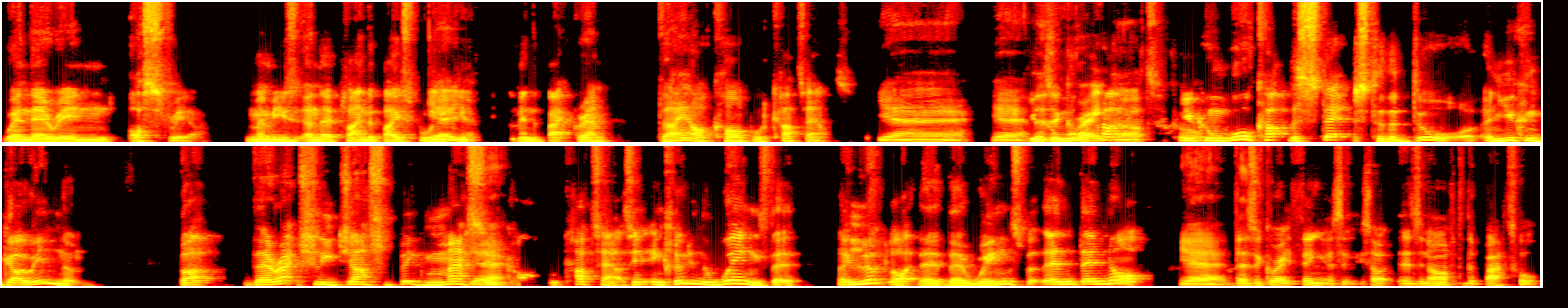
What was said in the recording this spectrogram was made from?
when they're in Austria, remember, you, and they're playing the baseball, Yeah, you yeah. them in the background. They are cardboard cutouts. Yeah, yeah. You There's a great up- article. You can walk up the steps to the door and you can go in them, but they're actually just big, massive Yeah. cardboard cutouts, in- including the wings. That they look like they're they're wings, but then they're not. Yeah, there's a great thing. It's, it's like there's an after the battle,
